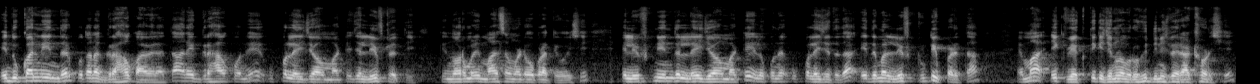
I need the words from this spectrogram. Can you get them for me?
એ દુકાનની અંદર પોતાના ગ્રાહકો આવેલા હતા અને ગ્રાહકોને ઉપર લઈ જવા માટે જે લિફ્ટ હતી, કે નોર્મલી માલ માટે વપરાતી હોય છે, એ લિફ્ટની અંદર લઈ જવા માટે એ લોકોને ઉપર લઈ જતા હતા. એ દરમિયાન લિફ્ટ તૂટી પડતા એમાં એક વ્યક્તિ કે જેનું નામ રોહિત દિનેશભાઈ રાઠોડ છે,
